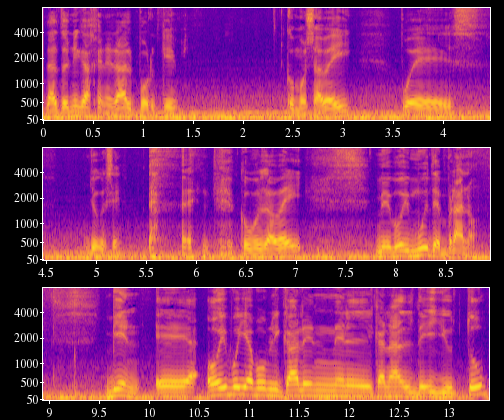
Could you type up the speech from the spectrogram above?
la tónica general porque, como sabéis, pues yo qué sé, como sabéis, me voy muy temprano. Bien, eh, hoy voy a publicar en el canal de YouTube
